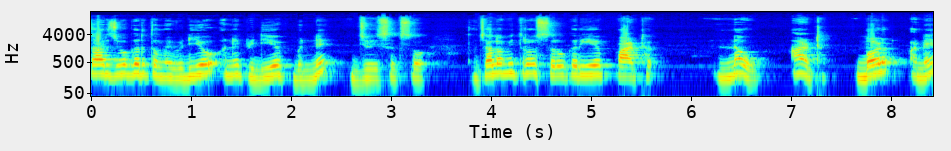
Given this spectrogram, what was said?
ચાર્જ વગર તમે વીડિયો અને પીડીએફ બંને જોઈ શકશો. તો ચાલો મિત્રો, શરૂ કરીએ પાઠ નવ, આઠ, બળ અને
